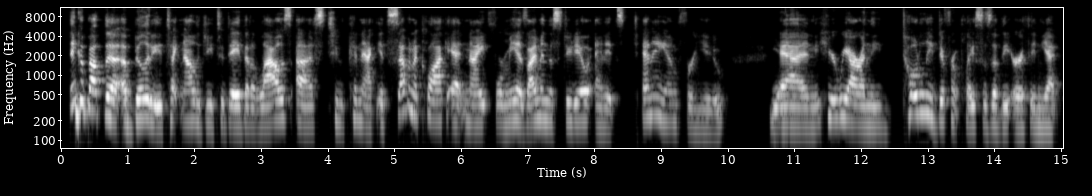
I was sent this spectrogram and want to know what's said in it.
think about the ability, technology today that allows us to connect. It's seven o'clock at night for me as I'm in the studio, and it's 10 a.m. for you. Yeah. And here we are on the totally different places of the earth and yet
